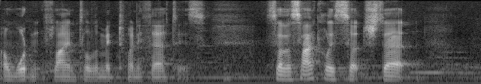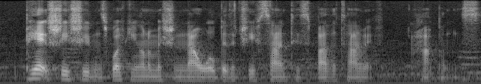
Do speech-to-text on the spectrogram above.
and wouldn't fly until the mid 2030s. So the cycle is such that PhD students working on a mission now will be the chief scientists by the time it happens.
